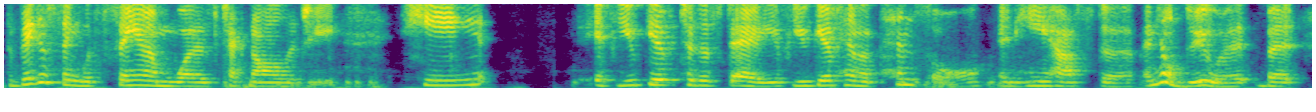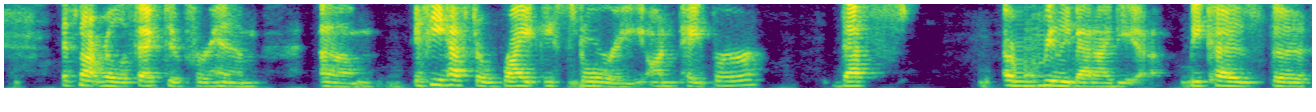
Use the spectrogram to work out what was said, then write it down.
the biggest thing with Sam was technology. He, if you give to this day, if you give him a pencil and he has to, and he'll do it, but it's not real effective for him. Um, if he has to write a story on paper, that's a really bad idea because the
